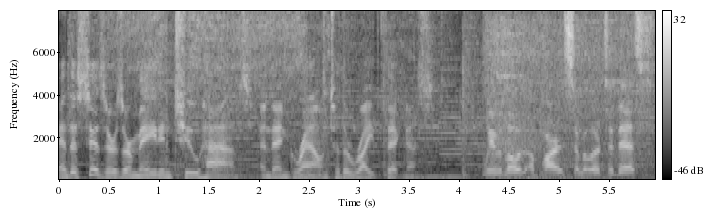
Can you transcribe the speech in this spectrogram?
and the scissors are made in two halves and then ground to the right thickness. We would load a part similar to this,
